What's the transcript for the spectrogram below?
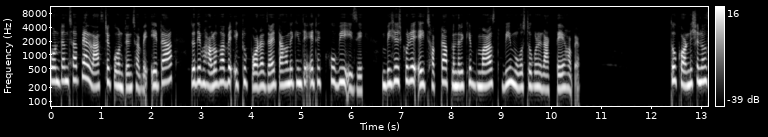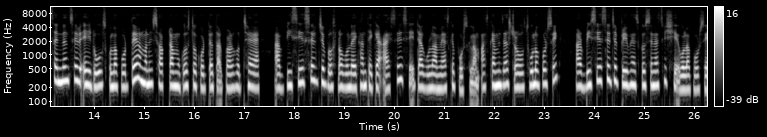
কোন টেন্স হবে আর লাস্টে কোন টেন্স হবে, এটা যদি ভালোভাবে একটু পড়া যায়, তাহলে কিন্তু এটা খুবই ইজি বিশেষ করে এই ছকটা আপনাদেরকে মাস্ট বি মুখস্থ করে রাখতেই হবে। তো কন্ডিশনাল সেন্টেন্সের এই রুলসগুলো পড়তে মানে ছকটা মুখস্থ করতে, তারপর হচ্ছে বিসিএস এর যে প্রশ্নগুলো এখান থেকে আসে সেটাগুলো আমি আজকে পড়ছিলাম। আজকে আমি জাস্ট রুলসগুলো পড়ছি, আর বিসিএস এর যে প্রিভিয়াস কোশ্চেন আছে, সেগুলো পড়ছি।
